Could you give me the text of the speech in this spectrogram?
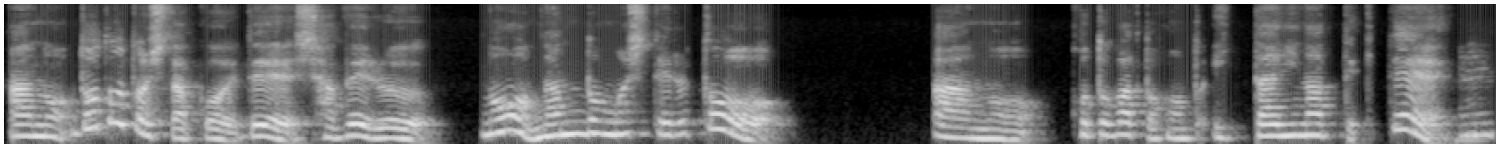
あの、ドドとした声で喋るのを何度もしてると、あの、言葉と本当一体になってきて、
